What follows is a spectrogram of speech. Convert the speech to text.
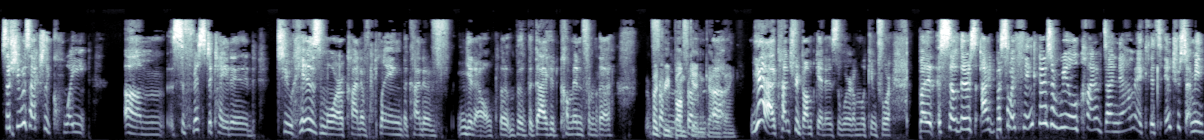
so she was actually quite um, sophisticated to his more kind of playing the kind of you know the the, the guy who'd come in from the country from, bumpkin from, kind uh, of thing. Yeah, country bumpkin is the word I'm looking for. But so there's I but so I think there's a real kind of dynamic that's interesting. I mean,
